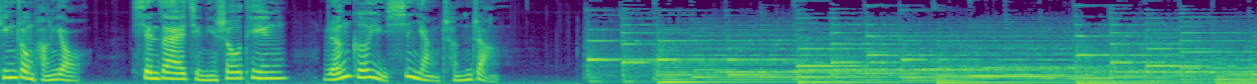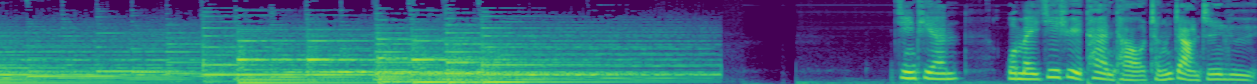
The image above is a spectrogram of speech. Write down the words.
听众朋友，现在请您收听《人格与信仰成长》。今天我们继续探讨成长之旅，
